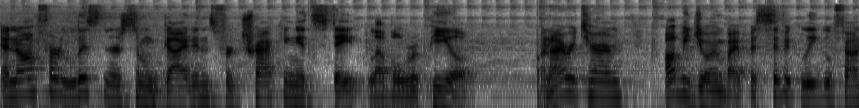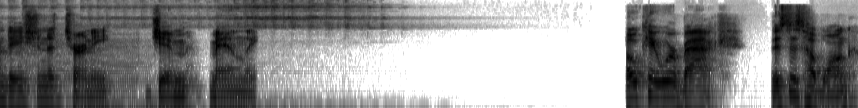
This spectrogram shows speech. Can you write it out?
and offer listeners some guidance for tracking its state level repeal. When I return, I'll be joined by Pacific Legal Foundation attorney Jim Manley. Okay, we're back. This is Hubwonk.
